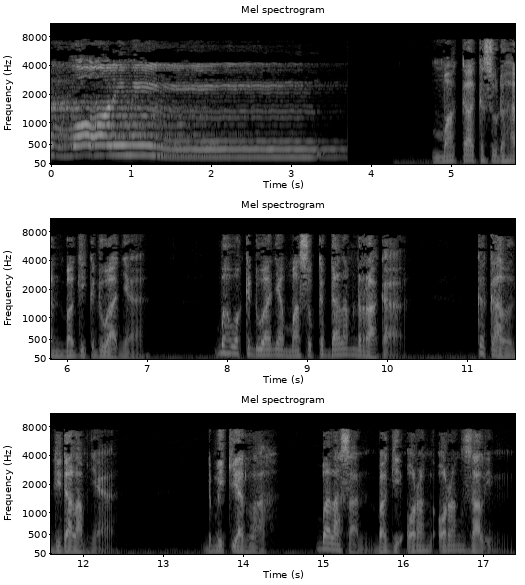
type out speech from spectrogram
الظالمين Maka kesudahan bagi keduanya, bahwa keduanya masuk ke dalam neraka, kekal di dalamnya. Demikianlah balasan bagi orang-orang zalim.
